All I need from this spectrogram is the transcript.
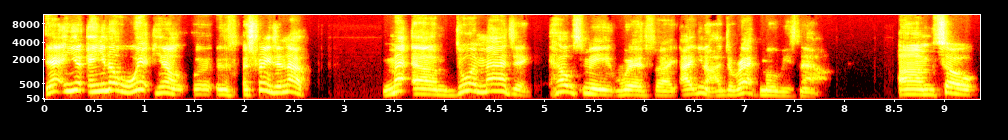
Yeah, and you and you know we you know strange enough, ma- um, doing magic helps me with like I you know I direct movies now, um, so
